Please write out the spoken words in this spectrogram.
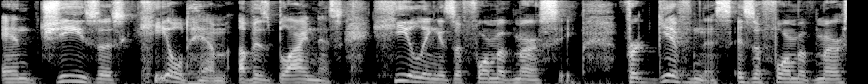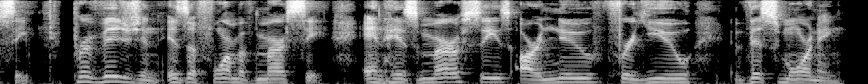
And Jesus healed him of his blindness. Healing is a form of mercy. Forgiveness is a form of mercy. Provision is a form of mercy. And his mercies are new for you this morning.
